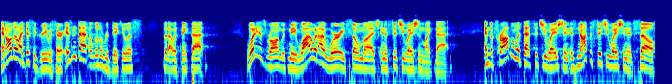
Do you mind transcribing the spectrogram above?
And although I disagree with her, isn't that a little ridiculous that I would think that? What is wrong with me? Why would I worry so much in a situation like that? And the problem with that situation is not the situation itself.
